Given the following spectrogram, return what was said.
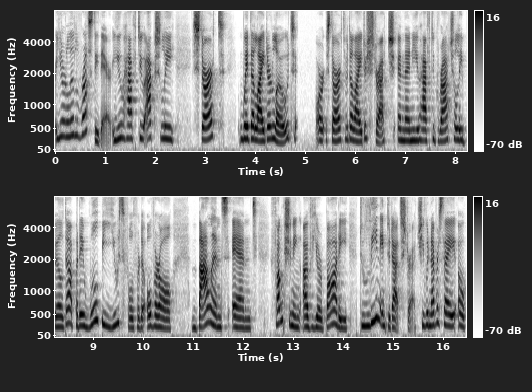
you're a little rusty there. You have to actually start with a lighter load or start with a lighter stretch and then you have to gradually build up but it will be useful for the overall balance and functioning of your body to lean into that stretch. You would never say oh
